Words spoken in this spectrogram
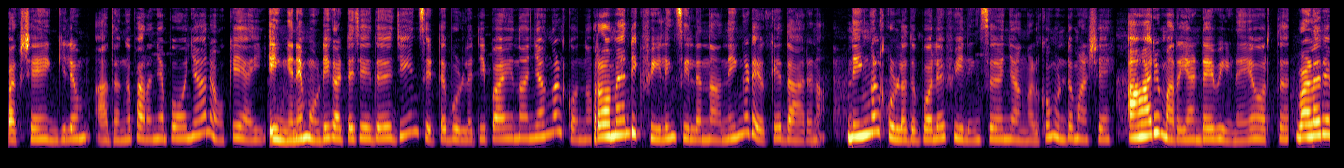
പക്ഷേ എങ്കിലും അതങ്ങ് പറഞ്ഞപ്പോ ഞാൻ ഓക്കെ ആയി. ഇങ്ങനെ മുടി കട്ട് ചെയ്ത് ജീൻസ് ഇട്ട് ബുള്ളറ്റി പായുന്ന ഞങ്ങൾക്കൊന്നും റൊമാന്റിക് ഫീലിങ്സ് ഇല്ലെന്ന നിങ്ങളുടെയൊക്കെ ധാരണ. നിങ്ങൾക്കുള്ളതുപോലെ ഫീലിങ്സ് ഞങ്ങൾക്കും ഉണ്ട് മാഷേ. ആരും അറിയാണ്ട് വീണയെ ഓർത്ത് വളരെ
